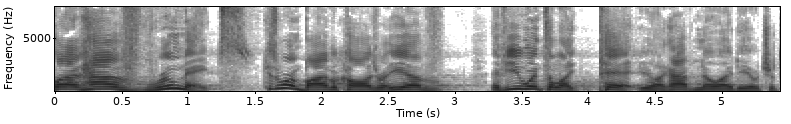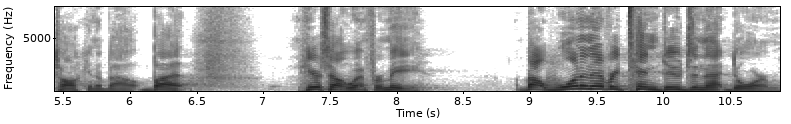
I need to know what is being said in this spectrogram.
But I'd have roommates because we're in Bible college, right? You have, if you went to like Pitt, you're like, I have no idea what you're talking about. But here's how it went for me about one in every 10 dudes in that dorm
